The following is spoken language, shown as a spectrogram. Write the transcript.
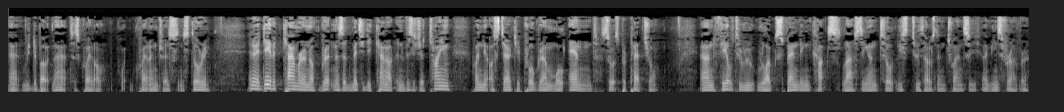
Uh, read about that. It's quite a quite an interesting story. Anyway, David Cameron of Britain has admitted he cannot envisage a time when the austerity program will end, so it's perpetual and failed to rule out spending cuts lasting until at least 2020. That means forever.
